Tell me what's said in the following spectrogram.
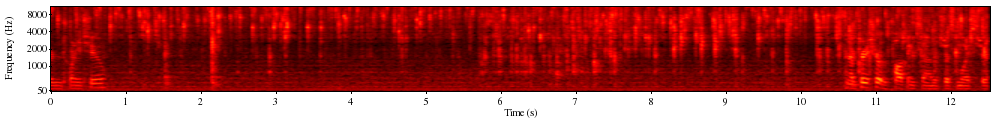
and. Hundred and twenty-two. And I'm pretty sure the popping sound is just moisture.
